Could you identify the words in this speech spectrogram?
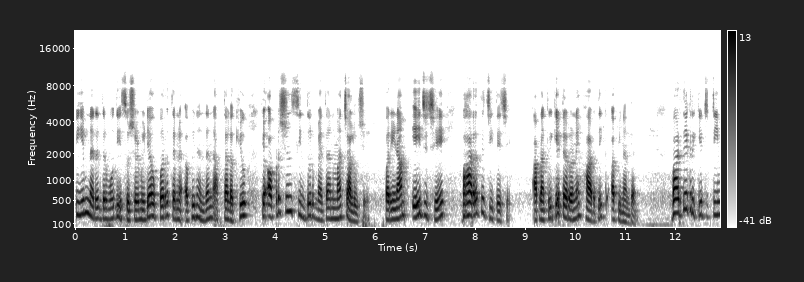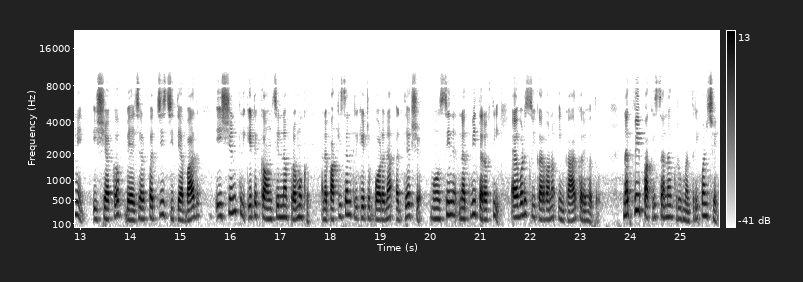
પીએમ નરેન્દ્ર મોદીએ સોશિયલ મીડિયા ઉપર તેમને અભિનંદન આપતા લખ્યું કે ઓપરેશન સિંદૂર મેદાનમાં ચાલુ છે. પરિણામ એ જ છે, ભારત જીતે છે. આપણા ક્રિકેટરોને હાર્દિક અભિનંદન. ભારતીય ક્રિકેટ ટીમે એશિયા કપ બે હજાર પચીસ જીત્યા બાદ એશિયન ક્રિકેટ કાઉન્સિલના પ્રમુખ અને પાકિસ્તાન ક્રિકેટ બોર્ડના અધ્યક્ષ મોહસિન નકવી તરફથી એવોર્ડ સ્વીકારવાનો ઇનકાર કર્યો હતો. નકવી પાકિસ્તાનના ગૃહમંત્રી પણ છે.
